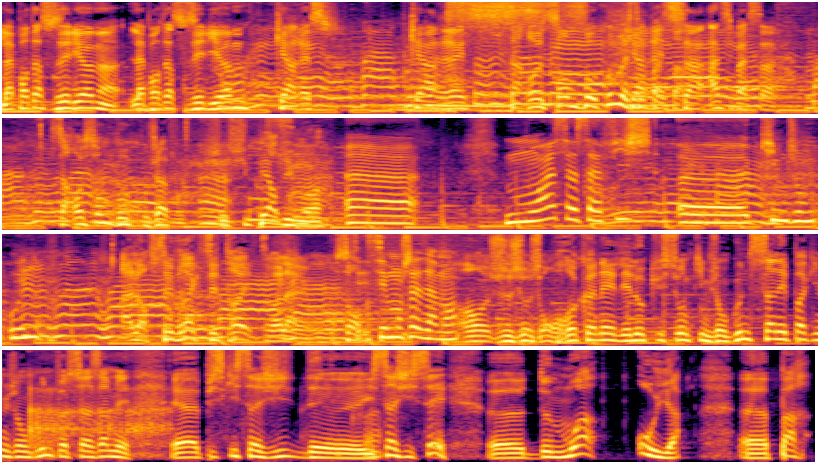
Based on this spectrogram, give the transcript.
La panthère sous hélium, la panthère sous hélium, caresse, caresse. Ça ressemble beaucoup, mais c'est pas ça. ça. Ah, c'est pas ça. Ça ressemble beaucoup, j'avoue. Je suis perdu, moi. Euh, moi, ça s'affiche euh, Kim Jong-un. Alors c'est vrai que c'est très, voilà, on sent. C'est- mon Shazam. hein. On, je- je- on reconnaît l'élocution de Kim Jong-un. Ça n'est pas Kim Jong-un, votre Shazam, mais, euh, puisqu'il s'agit de, il s'agissait euh, de moi. Oya euh, par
